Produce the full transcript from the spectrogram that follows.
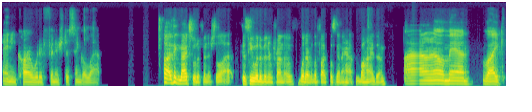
any car would have finished a single lap. Oh, I think Max would have finished the lap because he would have been in front of whatever the fuck was going to happen behind him. I don't know, man. Like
